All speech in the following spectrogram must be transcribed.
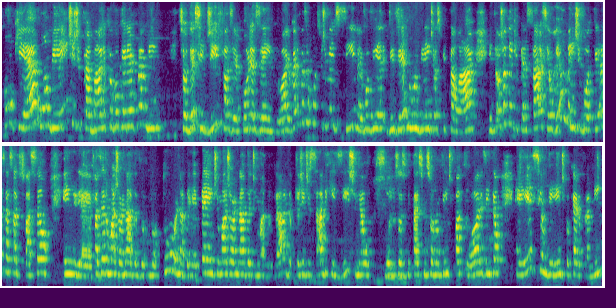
como que é o ambiente de trabalho que eu vou querer para mim Se eu decidir fazer, por exemplo, ah, eu quero fazer um curso de medicina, eu vou viver num ambiente hospitalar, então eu já tenho que pensar se eu realmente vou ter essa satisfação em é, fazer uma jornada noturna, de repente, uma jornada de madrugada, porque a gente sabe que existe, né? os hospitais funcionam 24 horas, então é esse ambiente que eu quero para mim,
